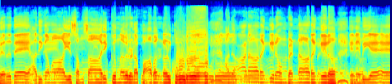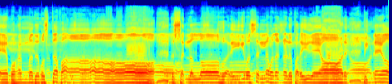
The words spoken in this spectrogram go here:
വെറുതെ അധികമായി സംസാരിക്കുന്നവരുടെ പാപങ്ങൾ കൂടും. അത് ആണാണെങ്കിലും പെണ്ണാണെങ്കിലും മുഹമ്മദ് മുസ്തഫ സല്ലല്ലാഹു അലൈഹി വസല്ലമ തങ്ങൾ പറയുകയാണ്. പിന്നെയോ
